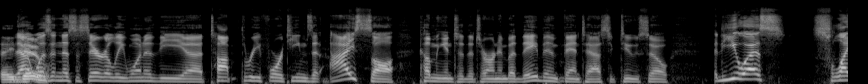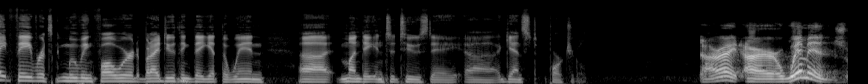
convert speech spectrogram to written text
They that do. wasn't necessarily one of the uh, top three, four teams that I saw coming into the tournament, but they've been fantastic too. So the U.S. slight favorites moving forward, but I do think they get the win uh, Monday into Tuesday uh, against Portugal. All right, our women's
